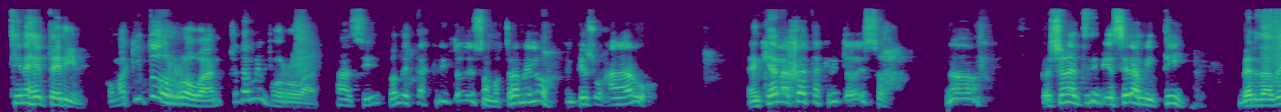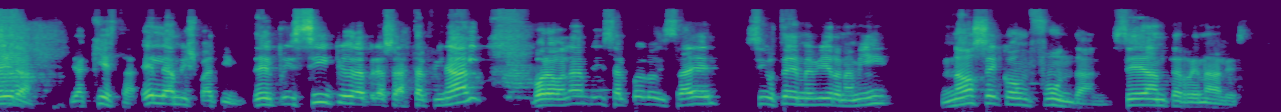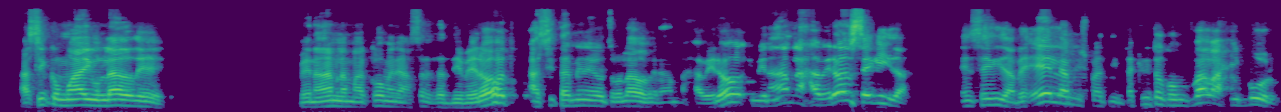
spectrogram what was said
tienes eterín. Como aquí todos roban, yo también puedo robar. Ah, sí. ¿Dónde está escrito eso? Mostrámelo. ¿En qué ¿En qué alajá está escrito eso? No. Persona tiene que ser a mi ti, verdadera. Y aquí está, el Amishpatim, desde el principio de la operación hasta el final, Boraholam dice al pueblo de Israel, si ustedes me vieron a mí, no se confundan, sean terrenales. Así como hay un lado de Benadam la Makom en Diverot, así también hay otro lado, Benadam la Javerot, y Benadam la Javerot enseguida, enseguida, el Amishpatim, está escrito con Baba Hibur,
